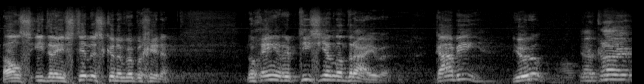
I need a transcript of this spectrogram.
Als iedereen stil is, kunnen we beginnen. Nog één repetitie en dan draaien we. Gabi, Jul, Ja, klaar.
